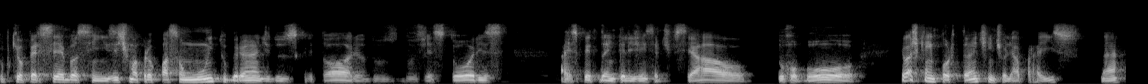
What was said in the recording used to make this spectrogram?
o que eu percebo, assim, existe uma preocupação muito grande dos escritórios, dos, dos gestores, a respeito da inteligência artificial, do robô. Eu acho que é importante a gente olhar para isso, né?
